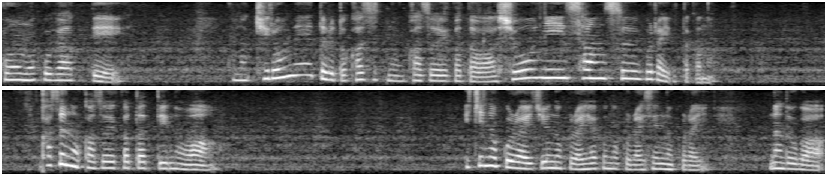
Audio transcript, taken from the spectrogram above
項目があってこのキロメートルと数の数え方は小児算数ぐらいだったかな。数の数え方っていうのは1の位10の位100の位1000の位などが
